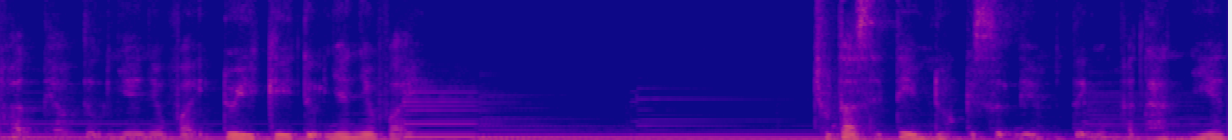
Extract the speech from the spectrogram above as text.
thuận theo tự nhiên như vậy, tùy kỳ tự nhiên như vậy, chúng ta sẽ tìm được cái sự điềm tĩnh và thản nhiên.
